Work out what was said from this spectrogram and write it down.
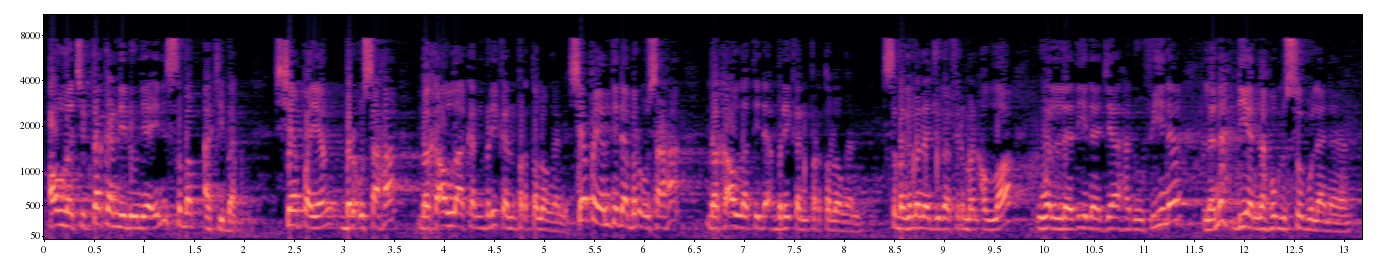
Allah ciptakan di dunia ini sebab akibat. Siapa yang berusaha, maka Allah akan berikan pertolongan. Siapa yang tidak berusaha, maka Allah tidak berikan pertolongan. Sebagaimana juga firman Allah, "Walladzina jahadu fina lanahdiyannahum subulana."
